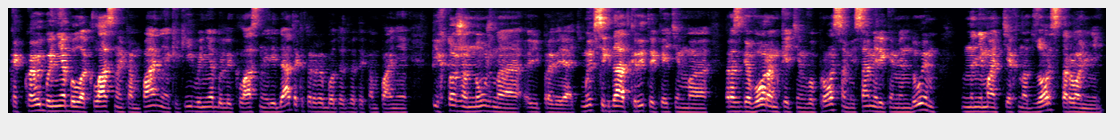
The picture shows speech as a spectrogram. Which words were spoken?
какой бы ни была классная компания, какие бы ни были классные ребята, которые работают в этой компании, их тоже нужно и проверять. Мы всегда открыты к этим э, разговорам, к этим вопросам и сами рекомендуем нанимать технадзор сторонний.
